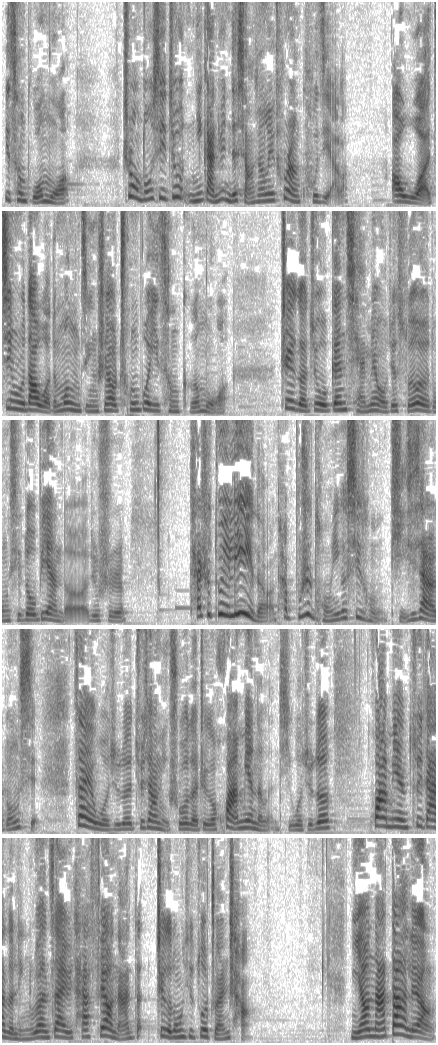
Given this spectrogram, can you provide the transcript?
一层薄膜。这种东西就你感觉你的想象力突然枯竭了哦，我进入到我的梦境是要冲破一层隔膜，这个就跟前面我觉得所有的东西都变得就是它是对立的，它不是同一个系统体系下的东西。再我觉得就像你说的这个画面的问题，我觉得画面最大的凌乱在于它非要拿这个东西做转场。你要拿大量，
